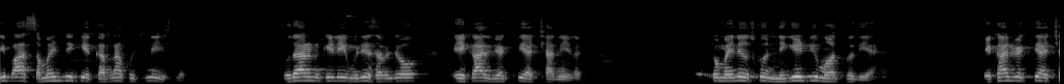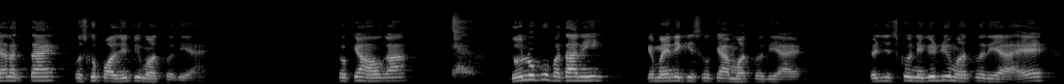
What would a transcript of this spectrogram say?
ये बात समझने की करना कुछ नहीं इसने। उदाहरण के लिए मुझे समझो एक आध व्यक्ति अच्छा नहीं लगता। तो मैंने उसको निगेटिव महत्व दिया है। एक आध व्यक्ति अच्छा लगता है, उसको पॉजिटिव महत्व दिया है। तो क्या होगा? दोनों को पता नहीं कि मैंने किसको क्या महत्व दिया है। तो जिसको निगेटिव महत्व दिया है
